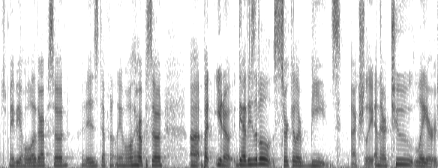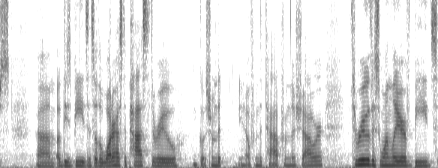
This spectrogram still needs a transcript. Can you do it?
It's maybe a whole other episode. It is definitely a whole other episode. Uh, but you know, they have these little circular beads actually, and there are two layers um, of these beads, and so the water has to pass through. It goes from the you know from the tap from the shower through this one layer of beads.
